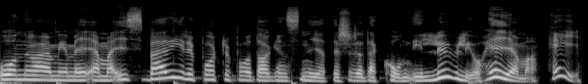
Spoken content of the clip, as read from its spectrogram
Och nu har jag med mig Emma Isberg, reporter på Dagens Nyheters redaktion i Luleå. Hej Emma! Hej!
